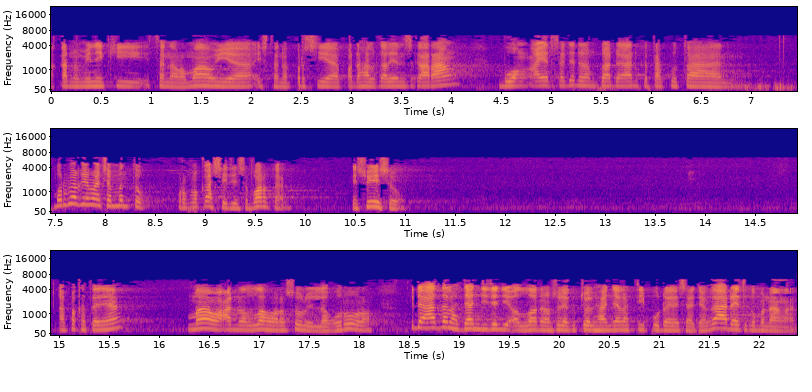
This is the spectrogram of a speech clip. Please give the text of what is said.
akan memiliki istana Romawi, istana Persia, padahal kalian sekarang buang air saja dalam keadaan ketakutan. Berbagai macam bentuk provokasi disebarkan, isu-isu. Apa katanya? Ma wa rasulillah. Tidak adalah janji-janji Allah dan Rasulnya kecuali hanyalah tipu daya saja. Enggak ada itu kemenangan.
